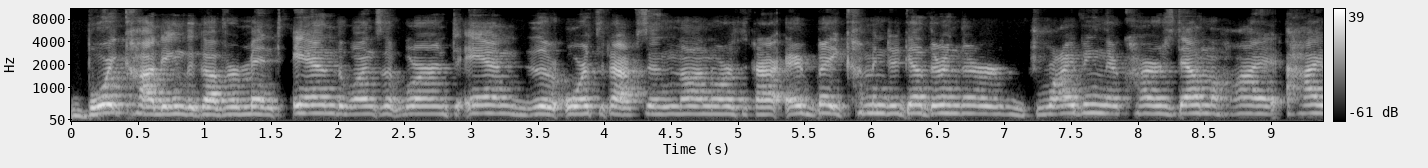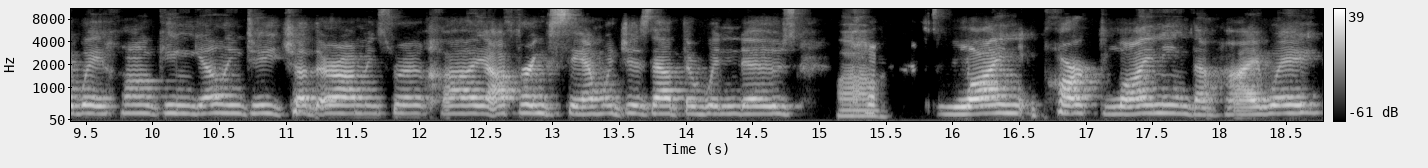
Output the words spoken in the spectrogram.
boycotting the government and the ones that weren't and the orthodox and non-orthodox everybody coming together and they're driving their cars down the high, highway honking yelling to each other offering sandwiches out their windows wow. line parked lining the highway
